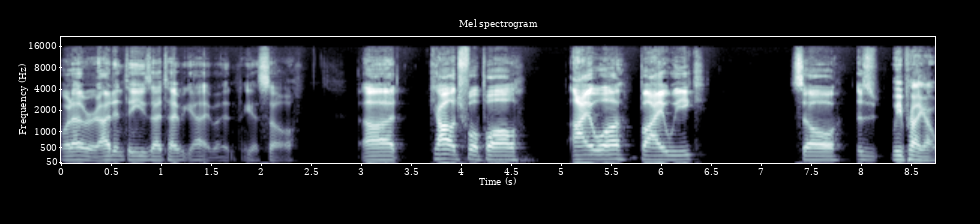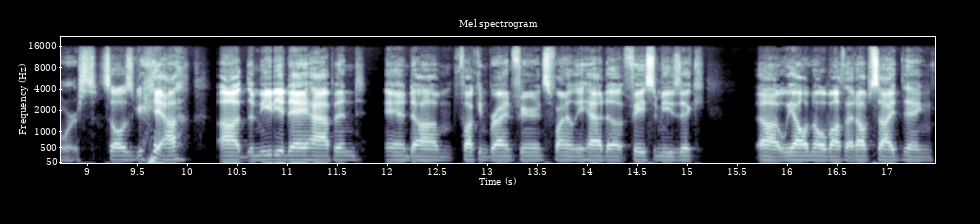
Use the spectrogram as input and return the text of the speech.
whatever. I didn't think he's that type of guy, but I guess so. Uh, college football, Iowa bye week. So is We probably got worse. so it was yeah. Uh, the media day happened, and um, fucking Brian Ferentz finally had a face of music. Uh, we all know about that upside thing.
